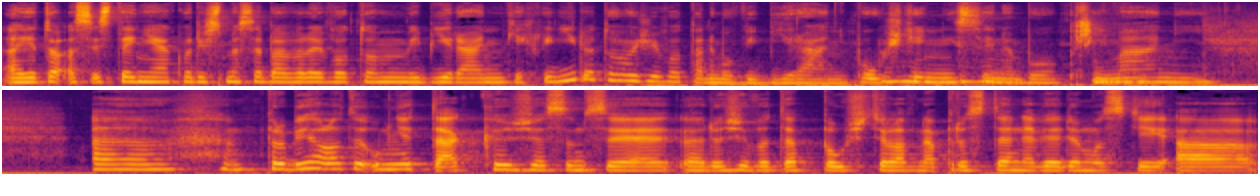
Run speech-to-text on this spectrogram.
A je to asi stejně jako když jsme se bavili o tom vybírání těch lidí do toho života, nebo vybírání, pouštění mm-hmm. si, mhm. nebo přijímání. Uh, probíhalo to u mě tak, že jsem si je do života pouštěla v naprosté nevědomosti a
